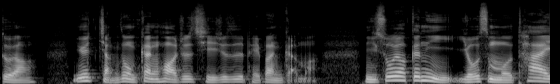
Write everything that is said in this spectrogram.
对啊，因为讲这种干话就是其实就是陪伴感嘛。你说要跟你有什么太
